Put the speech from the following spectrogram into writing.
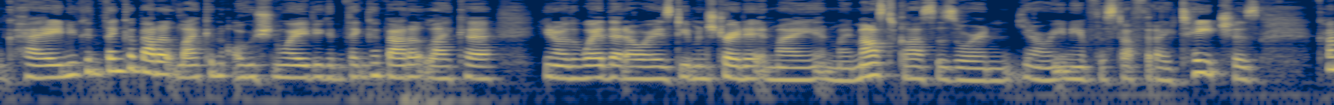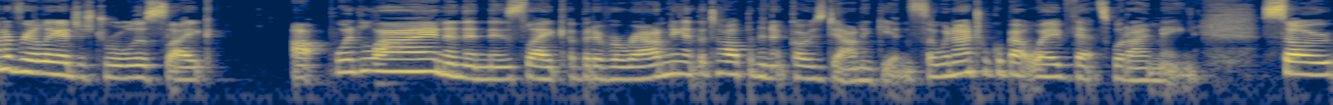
Okay, and you can think about it like an ocean wave. You can think about it like a, you know, the way that I always demonstrate it in my in my masterclasses or in, you know, any of the stuff that I teach is kind of really I just draw this like upward line and then there's like a bit of a rounding at the top and then it goes down again. So when I talk about wave, that's what I mean. So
